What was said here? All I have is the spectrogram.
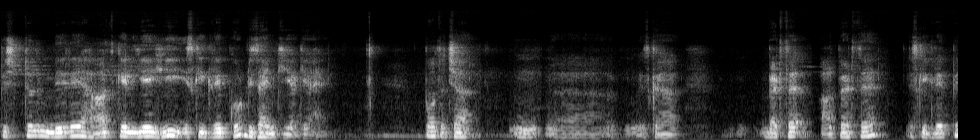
پسٹل میرے ہاتھ کے لیے ہی اس کی گریپ کو ڈیزائن کیا گیا ہے۔ بہت اچھا اس کا بیٹھتا ہے، ہاتھ بیٹھتا ہے، اس کی گریپ پہ۔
